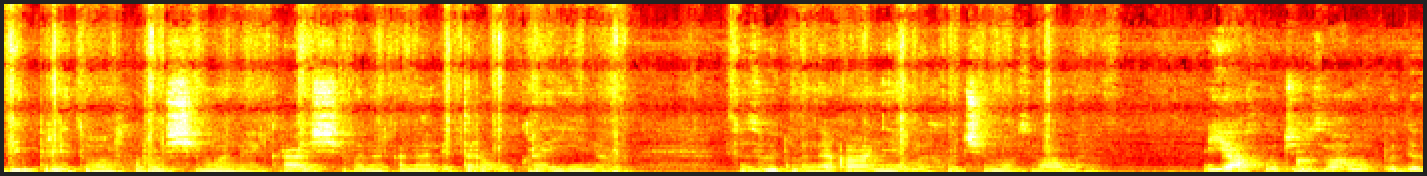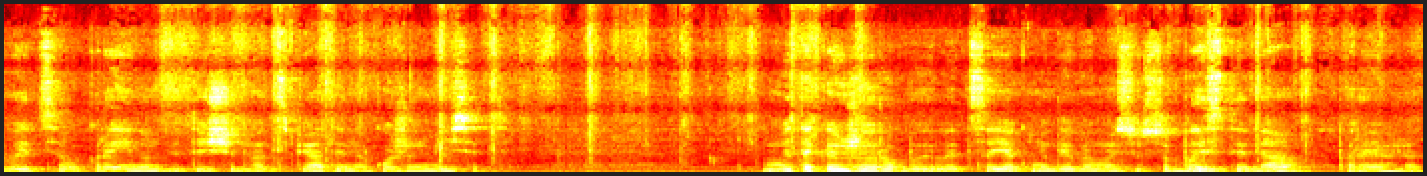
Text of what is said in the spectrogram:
Привіт-привіт, мої хороші, мої найкращі. Ви на каналі Таро Україна. Звуть мене Аня, і ми хочемо з вами. Я хочу з вами подивитися Україну 2025 на кожен місяць. Ми таке вже робили. Це як ми дивимось особистий да, перегляд.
